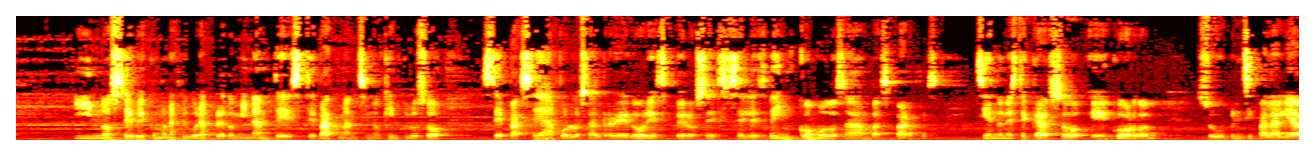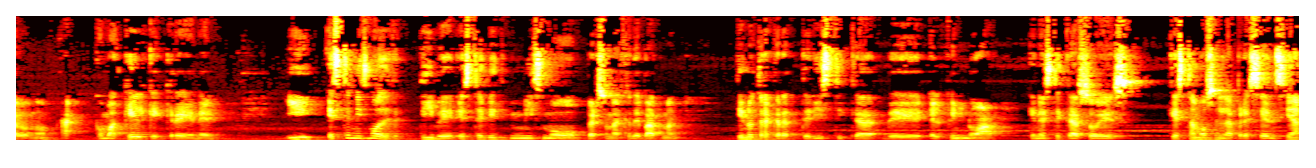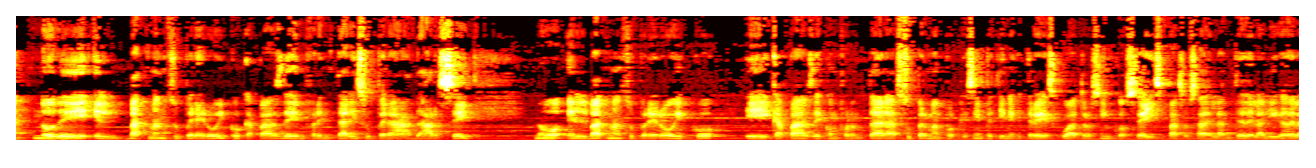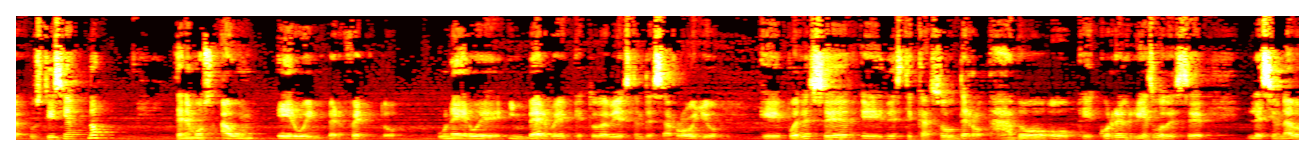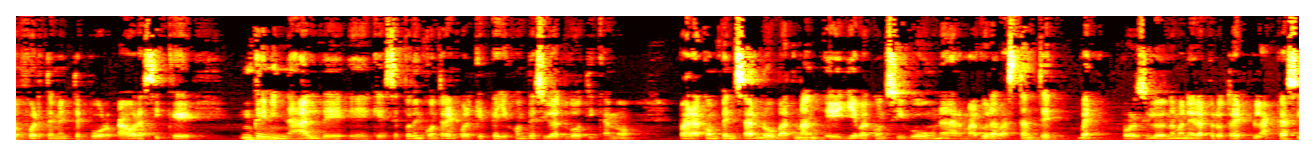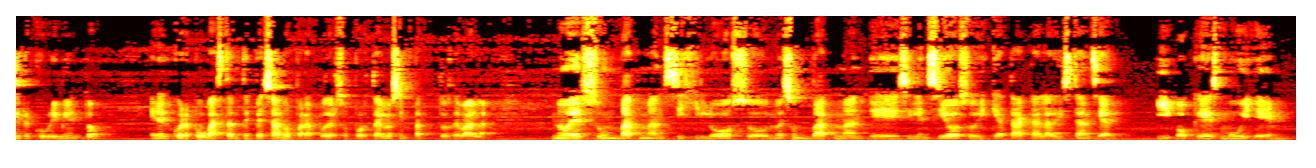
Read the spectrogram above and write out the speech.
Y no se ve como una figura predominante este Batman, sino que incluso se pasea por los alrededores, pero se, les ve incómodos a ambas partes, siendo en este caso eh, Gordon su principal aliado, ¿no? Como aquel que cree en él. Y este mismo detective, este mismo personaje de Batman, tiene otra característica del el film noir, que en este caso es que estamos en la presencia no de el Batman superheroico capaz de enfrentar y superar a Darkseid, no el Batman superheroico eh, capaz de confrontar a Superman porque siempre tiene 3, 4, 5, 6 pasos adelante de la Liga de la Justicia, no. Tenemos a un héroe imperfecto, un héroe imberbe que todavía está en desarrollo, que puede ser, en eh, este caso, derrotado o que corre el riesgo de ser lesionado fuertemente por ahora sí que un criminal de, eh, que se puede encontrar en cualquier callejón de ciudad gótica, ¿no? Para compensarlo, Batman eh, lleva consigo una armadura bastante, bueno, por decirlo de una manera, pero trae placas y recubrimiento en el cuerpo bastante pesado para poder soportar los impactos de bala no es un Batman sigiloso, no es un Batman eh, silencioso y que ataca a la distancia y, o que es muy... Em,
